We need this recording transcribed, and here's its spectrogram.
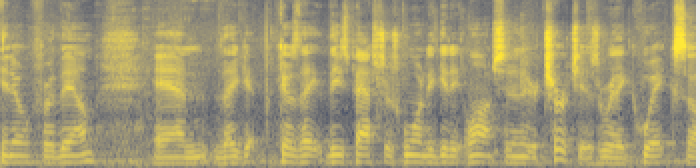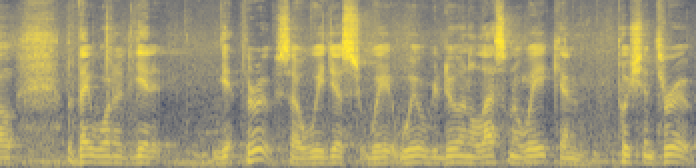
you know, for them. And they get because they, these pastors wanted to get it launched in their churches really quick, so they wanted to get it get through. So we just we, we were doing a lesson a week and pushing through.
